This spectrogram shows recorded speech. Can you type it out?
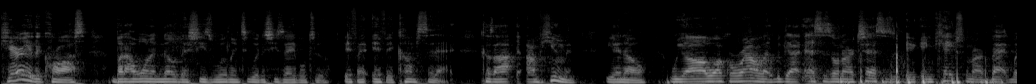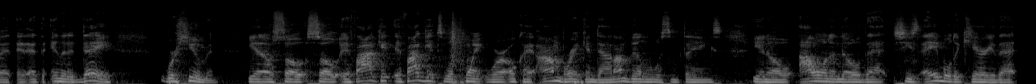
carry the cross, but I want to know that she's willing to and she's able to if if it comes to that. Because I I'm human, you know. We all walk around like we got S's on our chests and, and capes on our back, but at, at the end of the day, we're human. You know, so so if I get if I get to a point where okay, I'm breaking down, I'm dealing with some things. You know, I want to know that she's able to carry that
